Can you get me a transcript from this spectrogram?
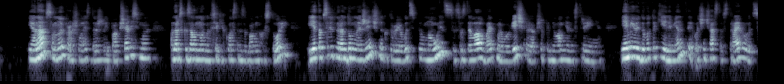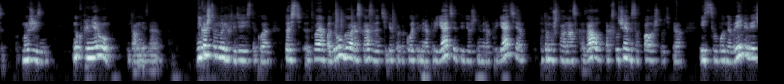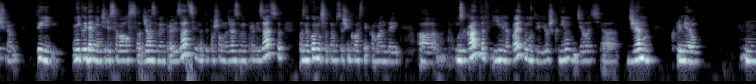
и она со мной прошлась даже, и пообщались мы. Она рассказала много всяких классных, забавных историй. И это абсолютно рандомная женщина, которую я выцепила на улице, создала вайп моего вечера и вообще подняла мне настроение. Я имею в виду вот такие элементы очень часто встраиваются в мою жизнь. Ну, к примеру, там, не знаю, мне кажется, у многих людей есть такое. То есть твоя подруга рассказывает тебе про какое-то мероприятие, ты идешь на мероприятие, потому что она сказала, так случайно совпало, что у тебя есть свободное время вечером, ты никогда не интересовался джазовой импровизацией, но ты пошел на джазовую импровизацию, познакомился там с очень классной командой э, музыкантов, и именно поэтому ты идешь к ним делать э, джемы, к примеру,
